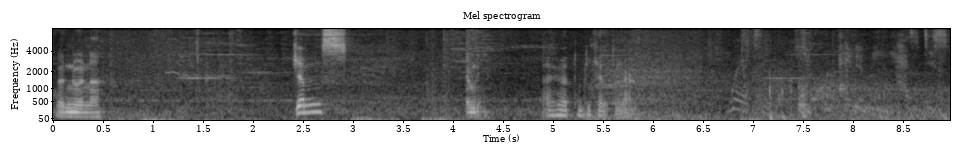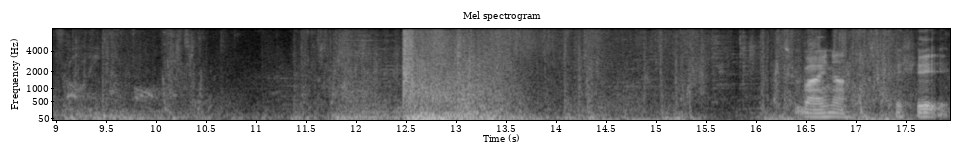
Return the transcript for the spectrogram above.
hvad det nu end er. Gems. Jamen, Jeg har hørt dem blive kaldt engang. Where to? skal vi bare ind her. Hehe.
